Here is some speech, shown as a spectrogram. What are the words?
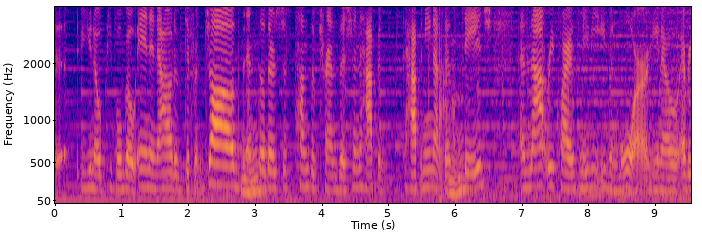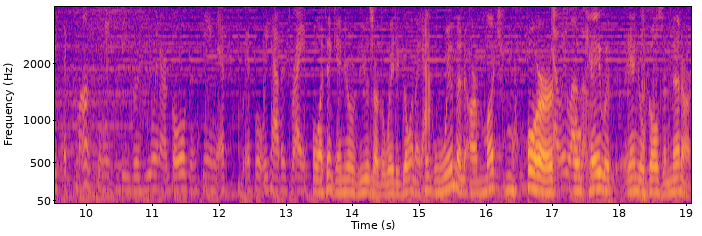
uh, you know, people go in and out of different jobs, and so there's just tons of transition happen, happening at this mm-hmm. stage. And that requires maybe even more. You know, every six months we need to be reviewing our goals and seeing if, if what we have is right. Well, I think annual reviews are the way to go, and I Yeah. think women are much more Yeah, we love 'em. okay with annual goals than men are.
